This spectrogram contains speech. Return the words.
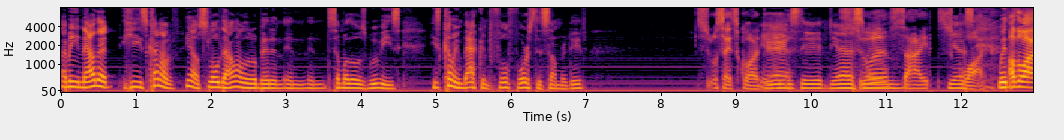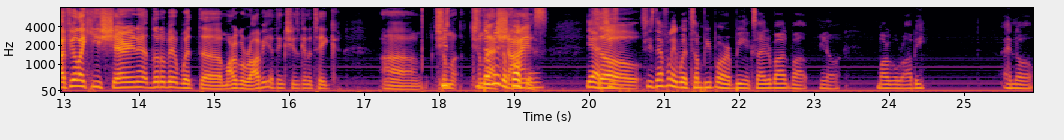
I mean now that he's kind of, you know, slowed down a little bit in, in, in some of those movies, he's coming back in full force this summer, dude. Suicide Squad, dude. Yes, dude. Yes, man. Suicide Yes. Squad. With- Although I feel like he's sharing it a little bit with uh, Margot Robbie. I think she's gonna take um, She's, some, she's some of that definitely the shine. focus. Yeah, so she's, she's definitely what some people are being excited about about, you know, Margot Robbie. I know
